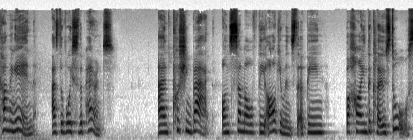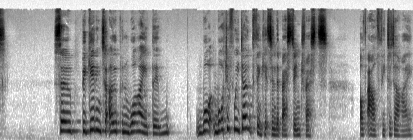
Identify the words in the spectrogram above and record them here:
coming in as the voice of the parents and pushing back on some of the arguments that have been behind the closed doors. So beginning to open wide the what what if we don't think it's in the best interests of Alfie to die?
